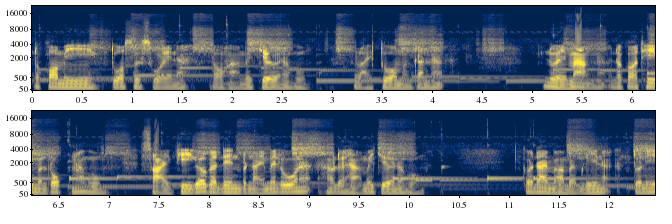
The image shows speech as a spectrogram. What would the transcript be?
แล้วก็มีตัวสวยๆนะ เราหาไม่เจอนะผม หลายตัวเหมือนกันฮะเหนื่อยมากนะแล้วก็ที่มันรกนะผม สายทีก็กระเด็นไปไหนไม่รู้นะเราเลยหาไม่เจอนะผม ก็ได้มาแบบนี้นะตัวนี้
